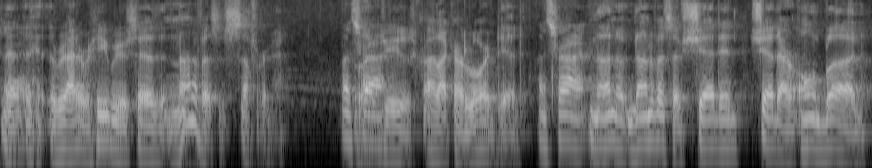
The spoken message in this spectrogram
Right. The writer of Hebrews says that none of us has suffered. That's like right. Jesus Christ, like our Lord did. That's right. None of, none of us have shedded, shed our own blood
